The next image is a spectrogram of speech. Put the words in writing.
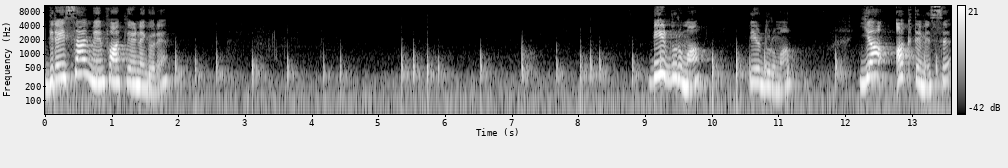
bireysel menfaatlerine göre bir duruma bir duruma ya ak demesi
